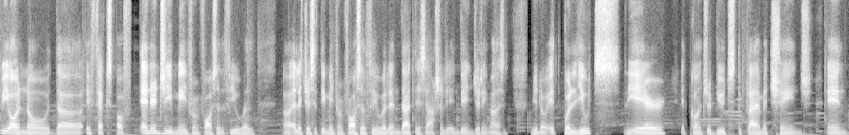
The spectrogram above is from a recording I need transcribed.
we all know the effects of energy made from fossil fuel uh, electricity made from fossil fuel and that is actually endangering us. You know it pollutes the air it contributes to climate change and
